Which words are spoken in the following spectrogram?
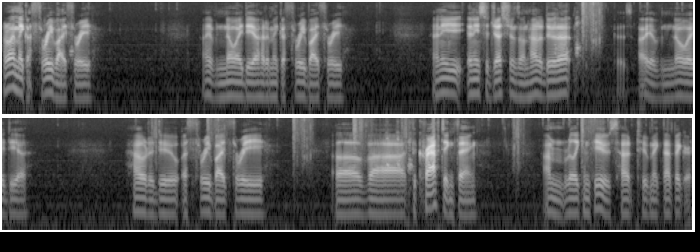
How do I make a 3 by 3 I have no idea how to make a 3 by 3 Any any suggestions on how to do that? Because I have no idea how to do a 3 by 3 of uh, the crafting thing. I'm really confused how to make that bigger.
